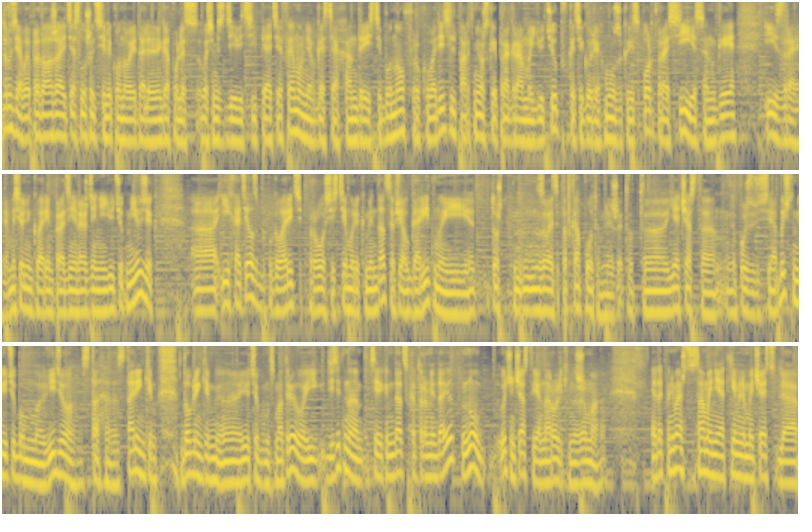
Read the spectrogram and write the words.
Друзья, вы продолжаете слушать «Силиконовые дали» на Мегаполис 89,5 FM. У меня в гостях Андрей Стебунов, руководитель партнерской программы YouTube в категориях «Музыка и спорт» в России, СНГ и Израиле. Мы сегодня говорим про день рождения YouTube Music. А, и хотелось бы поговорить про систему рекомендаций, вообще алгоритмы и то, что называется под капотом лежит. Вот э, я часто пользуюсь и обычным YouTube, видео, стареньким, добреньким э, YouTube смотрю его. И действительно, те рекомендации, которые мне дают, ну, очень часто я на ролики нажимаю. Я так понимаю, что самой неотъемлемой частью для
